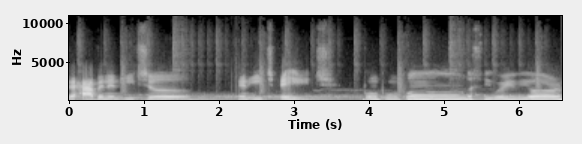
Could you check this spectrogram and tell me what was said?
that happened in each uh in each age. Boom, boom, boom. Let's see where we are.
